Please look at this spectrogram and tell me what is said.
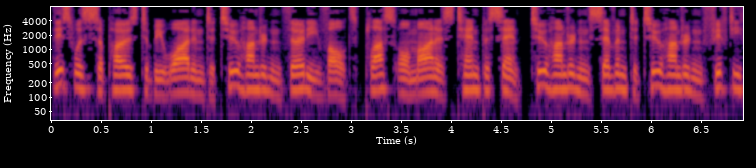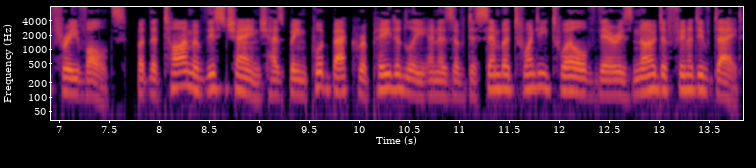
This was supposed to be widened to 230 volts plus or minus 10%, 207 to 253 volts, but the time of this change has been put back repeatedly and as of December 2012 there is no definitive date.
